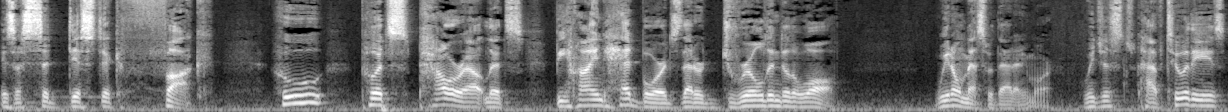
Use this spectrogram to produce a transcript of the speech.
is a sadistic fuck. Who puts power outlets behind headboards that are drilled into the wall? We don't mess with that anymore. We just have two of these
